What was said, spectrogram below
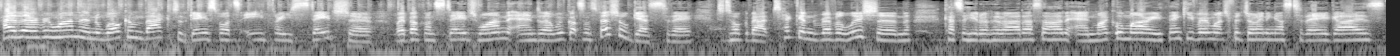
Hi there, everyone, and welcome back to the GameSpot's E3 stage show. We're back on stage one, and uh, we've got some special guests today to talk about Tekken Revolution. Katsuhiro Harada-san and Michael Murray. Thank you very much for joining us today, guys.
